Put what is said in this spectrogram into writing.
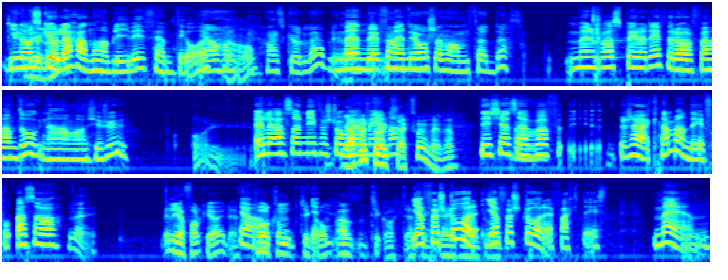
idag skulle han ha blivit 50 år. Ja, han, Ja. han skulle ha blivit Men- det. är 50 men- år sedan han föddes. Men vad spelar det för roll för han dog när han var 27? Oj. Eller alltså ni förstår vad Jag jag förstår menar? exakt vad du menar. Det känns såhär, Ja. varför, räknar man det? Alltså, Nej. Eller ja, folk gör ju det. Ja. Folk som tycker Ja. om... Alltså, tycker, jag, jag, tycker- förstår, jag förstår det faktiskt. Men,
